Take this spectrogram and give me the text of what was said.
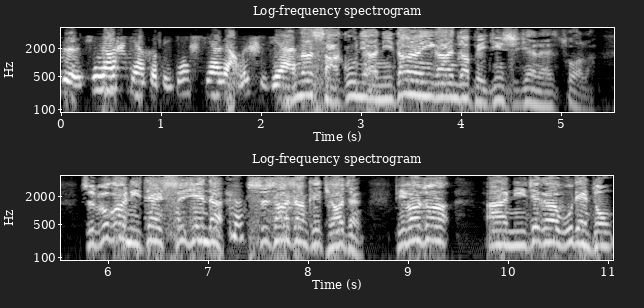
是新疆时间和北京时间两个时间。那傻姑娘，你当然应该按照北京时间来做了，只不过你在时间的时差上可以调整。比方说啊，你这个五点钟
